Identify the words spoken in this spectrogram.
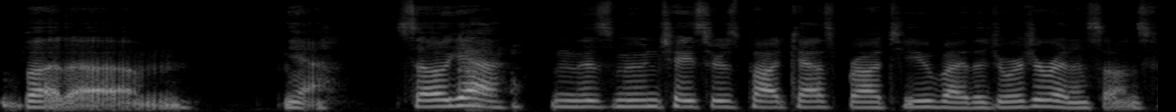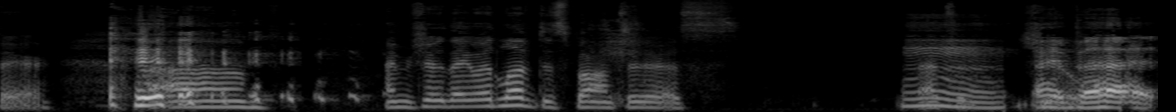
But um, yeah. So yeah, this Moonchasers podcast brought to you by the Georgia Renaissance Fair. Um, I'm sure they would love to sponsor us, that's a Mm, I bet.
